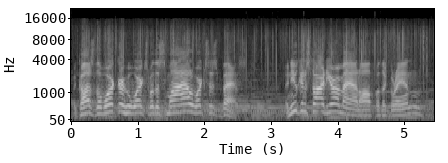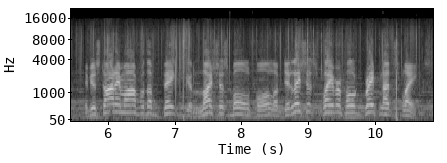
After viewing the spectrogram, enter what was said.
Because the worker who works with a smile works his best. And you can start your man off with a grin if you start him off with a big, luscious bowlful of delicious, flavorful grape nuts flakes.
